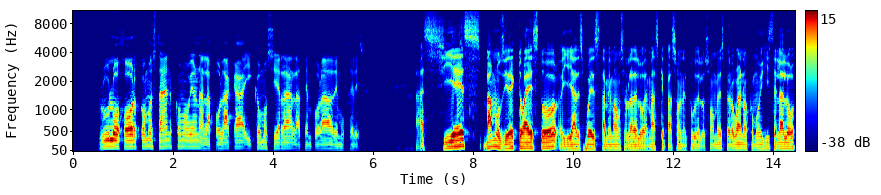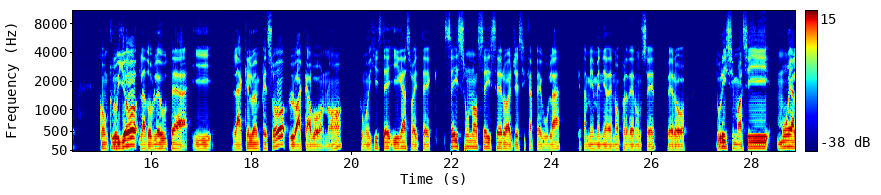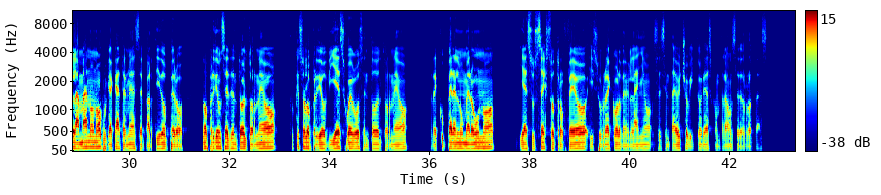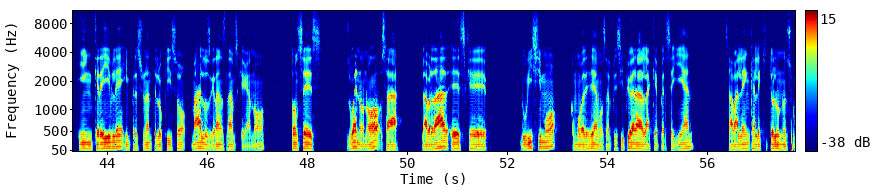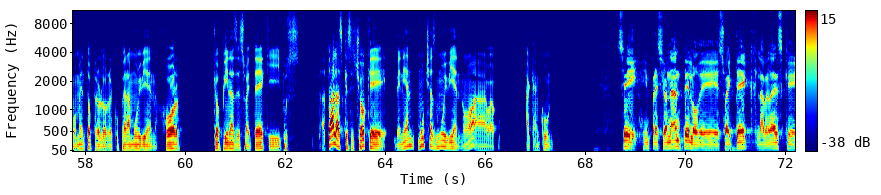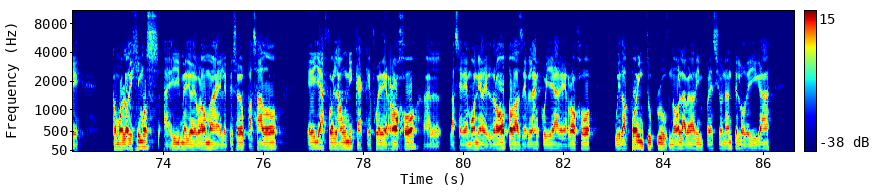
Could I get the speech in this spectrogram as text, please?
Rulo, Jor, ¿cómo están? ¿Cómo vieron a la polaca y cómo cierra la temporada de mujeres? Así es, vamos directo a esto y ya después también vamos a hablar de lo demás que pasó en el Tour de los Hombres, pero bueno, como dijiste Lalo, concluyó la WTA y la que lo empezó lo acabó, ¿no? Como dijiste, Iga Swiatek 6-1, 6-0 a Jessica Pegula, que también venía de no perder un set pero durísimo, así muy a la mano, ¿no? Porque acá de terminar este partido, pero no perdió un set en todo el torneo, creo que solo perdió 10 juegos en todo el torneo, recupera el número uno, y es su sexto trofeo y su récord en el año, 68 victorias contra 11 derrotas. Increíble, impresionante lo que hizo, más los Grand Slams que ganó. Entonces, pues bueno, ¿no? O sea, la verdad es que durísimo, como decíamos, al principio era la que perseguían, Zabalenka le quitó el uno en su momento, pero lo recupera muy bien. Jor, ¿qué opinas de Swiatek? Y pues a todas las que se echó, que venían muchas muy bien, ¿no? A, Cancún. Sí, impresionante lo de Swiatek. La verdad es que, como lo dijimos ahí medio de broma el episodio pasado, ella fue la única que fue de rojo a la ceremonia del draw, todas de blanco y ella de rojo, with a point to prove, ¿no? La verdad, impresionante lo de Iga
